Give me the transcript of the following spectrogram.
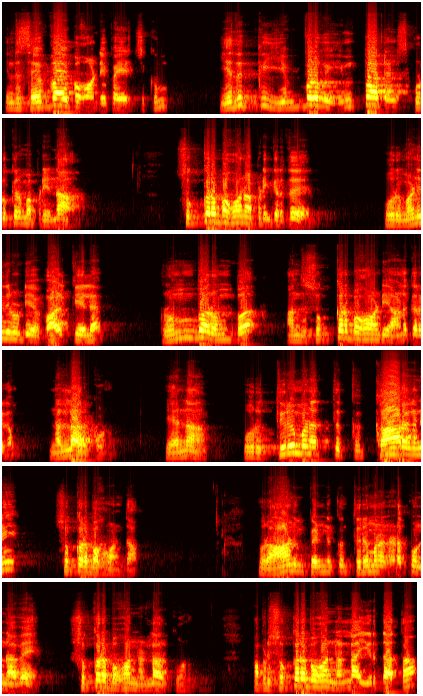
இந்த செவ்வாய் பகவானுடைய பயிற்சிக்கும் எதுக்கு இவ்வளவு இம்பார்ட்டன்ஸ் கொடுக்குறோம் அப்படின்னா சுக்கர பகவான் அப்படிங்கிறது ஒரு மனிதனுடைய வாழ்க்கையில ரொம்ப ரொம்ப அந்த சுக்கர பகவானுடைய அனுகிரகம் நல்லா இருக்கணும். ஏன்னா ஒரு திருமணத்துக்கு காரகனே சுக்கர பகவான் தான். ஒரு ஆணும் பெண்ணுக்கும் திருமணம் நடக்கும்னாவே சுக்கர பகவான் நல்லா இருக்கணும். அப்படி சுக்கர பகவான் நல்லா இருந்தா தான்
